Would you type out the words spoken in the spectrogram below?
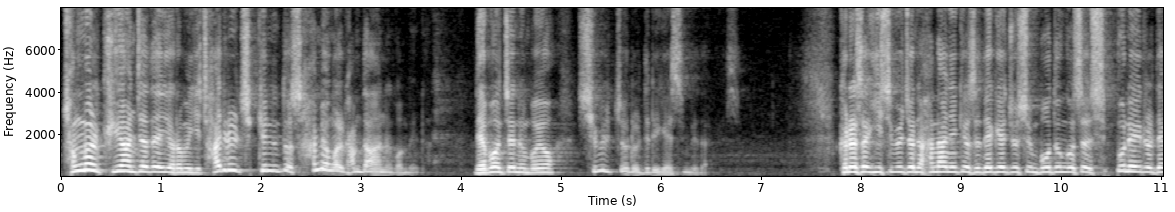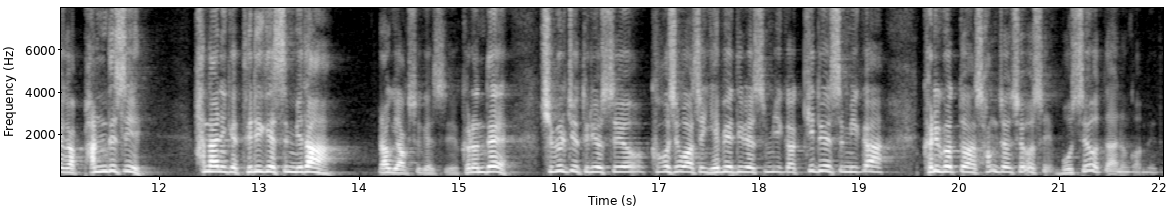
정말 귀한 자들 여러분 이 자리를 지키는 데 사명을 감당하는 겁니다. 네 번째는 뭐요? 11조를 드리겠습니다. 그래서 22절에 하나님께서 내게 주신 모든 것을 10분의 1을 내가 반드시 하나님께 드리겠습니다. 라고 약속했어요. 그런데 11조 드렸어요. 그것에 와서 예배 드렸습니까? 기도했습니까? 그리고 또한 성전 세웠어요. 못 세웠다는 겁니다.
